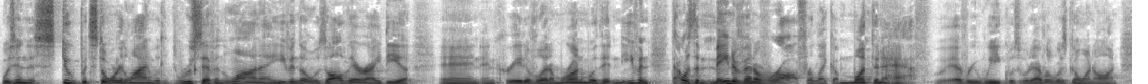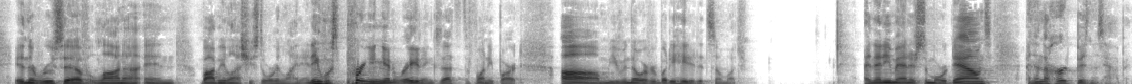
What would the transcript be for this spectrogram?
was in this stupid storyline with Rusev and Lana, even though it was all their idea and, and creative let him run with it. And even that was the main event of Raw for like a month and a half. Every week was whatever was going on in the Rusev, Lana, and Bobby Lashley storyline. And he was bringing in ratings. That's the funny part. Um, even though everybody hated it so much. And then he managed some more downs and then the hurt business happened.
